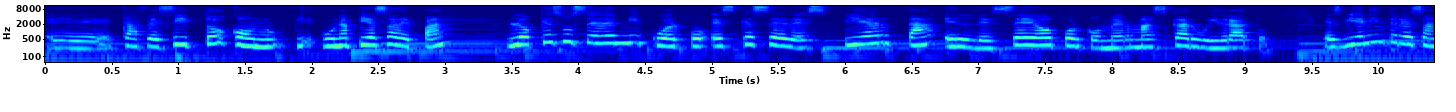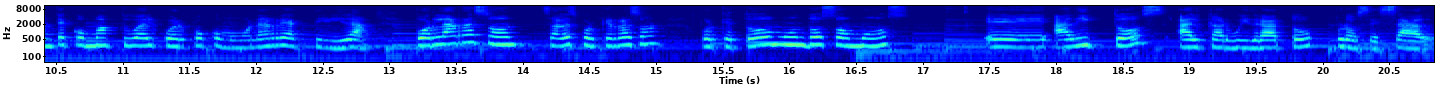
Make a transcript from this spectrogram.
eh, cafecito con una pieza de pan, lo que sucede en mi cuerpo es que se despierta el deseo por comer más carbohidrato. Es bien interesante cómo actúa el cuerpo como una reactividad. Por la razón, ¿sabes por qué razón? Porque todo mundo somos eh, adictos al carbohidrato procesado,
